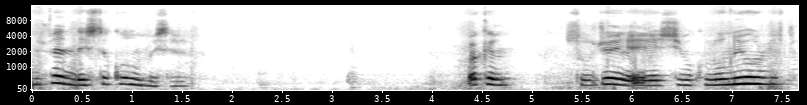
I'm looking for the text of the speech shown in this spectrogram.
Lütfen destek olun bize. Bakın. Sucu ile iletişim kullanıyor lütfen.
